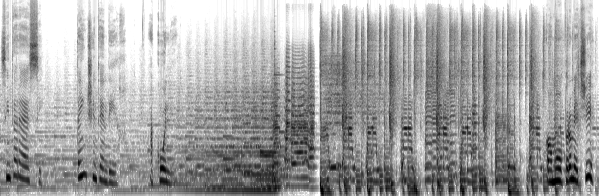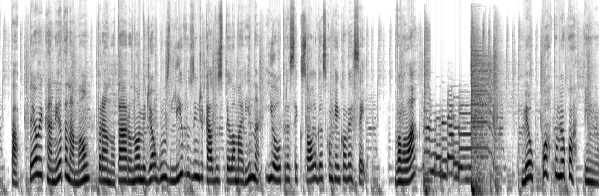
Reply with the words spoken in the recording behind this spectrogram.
se interesse, tente entender, acolha. Como prometi, papel e caneta na mão para anotar o nome de alguns livros indicados pela Marina e outras sexólogas com quem conversei. Vamos lá? Meu corpo, meu corpinho.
